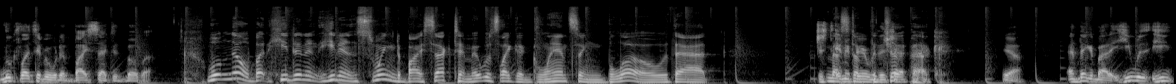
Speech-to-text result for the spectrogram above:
Luke's lightsaber would have bisected Boba. Well, no, but he didn't. He didn't swing to bisect him. It was like a glancing blow that Just messed interfere with the the jetpack. jetpack. Yeah, and think about it. He was he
